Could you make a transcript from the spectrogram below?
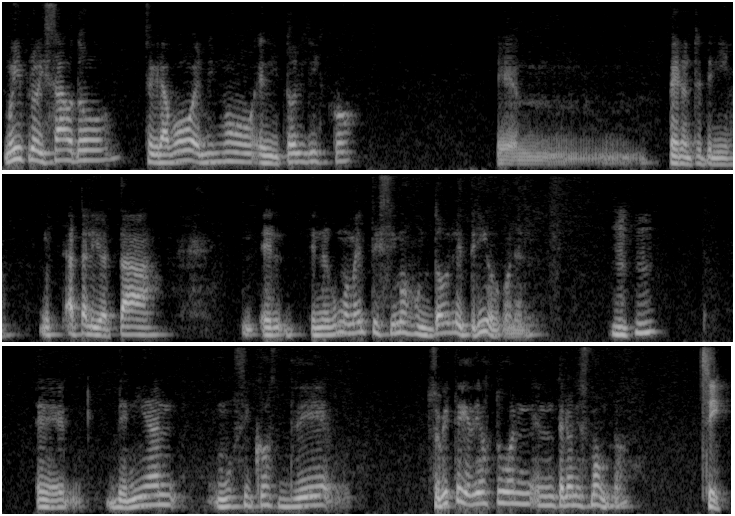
muy improvisado todo. Se grabó, el mismo editó el disco Em, pero entretenido. Harta libertad. en algún momento hicimos un doble trío con él. Eh, venían músicos de. ¿Supiste que Dios estuvo en, en Thelonious Monk, no? Sí.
